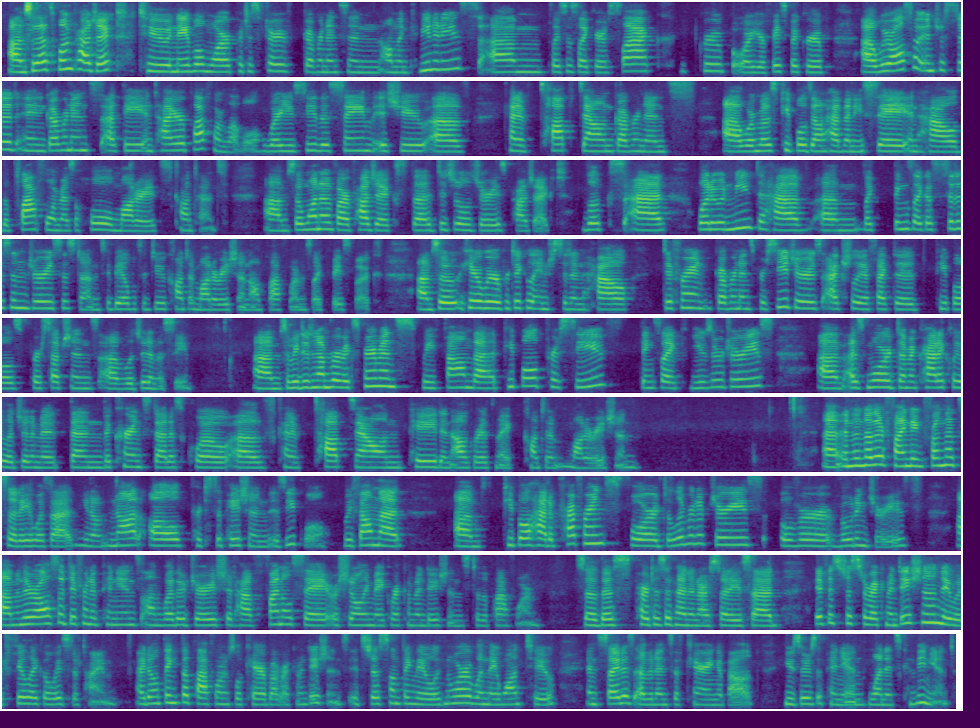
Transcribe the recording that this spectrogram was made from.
Um, so that's one project to enable more participatory governance in online communities, um, places like your Slack group or your Facebook group. Uh, we're also interested in governance at the entire platform level, where you see the same issue of kind of top-down governance, uh, where most people don't have any say in how the platform as a whole moderates content. Um, so one of our projects, the Digital Juries Project, looks at what it would mean to have um, like things like a citizen jury system to be able to do content moderation on platforms like Facebook. Um, so here we were particularly interested in how different governance procedures actually affected people's perceptions of legitimacy. Um, so we did a number of experiments. We found that people perceive things like user juries um, as more democratically legitimate than the current status quo of kind of top-down paid and algorithmic content moderation. Uh, and another finding from that study was that you know not all participation is equal. We found that um, people had a preference for deliberative juries over voting juries. Um, and there are also different opinions on whether juries should have final say or should only make recommendations to the platform. So this participant in our study said, if it's just a recommendation, it would feel like a waste of time. I don't think the platforms will care about recommendations. It's just something they will ignore when they want to and cite as evidence of caring about users' opinion when it's convenient.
